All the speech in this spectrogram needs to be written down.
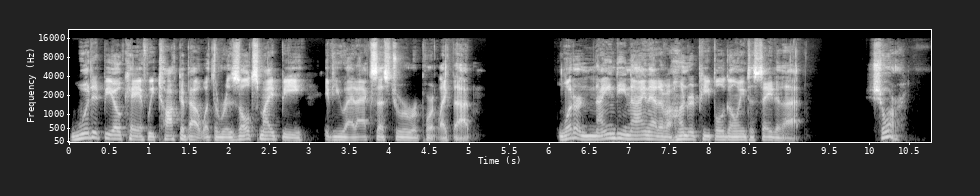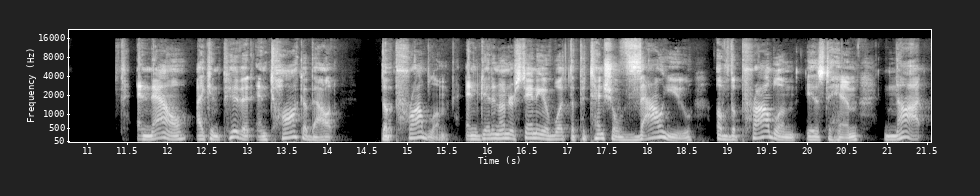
Would it be okay if we talked about what the results might be if you had access to a report like that? What are 99 out of 100 people going to say to that? Sure. And now I can pivot and talk about the problem and get an understanding of what the potential value of the problem is to him, not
